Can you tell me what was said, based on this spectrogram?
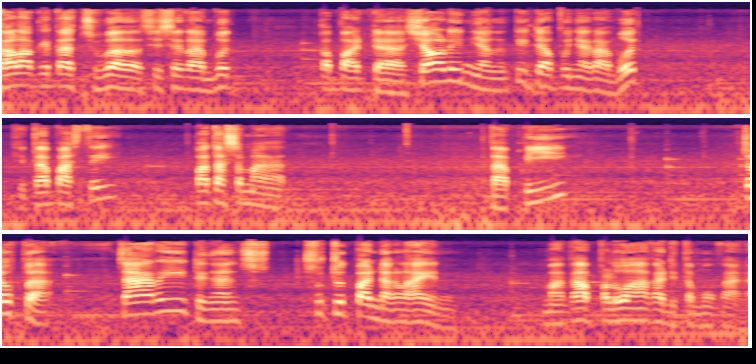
Kalau kita jual sisir rambut kepada Shaolin yang tidak punya rambut kita pasti patah semangat. Tapi coba cari dengan sudut pandang lain, maka peluang akan ditemukan.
